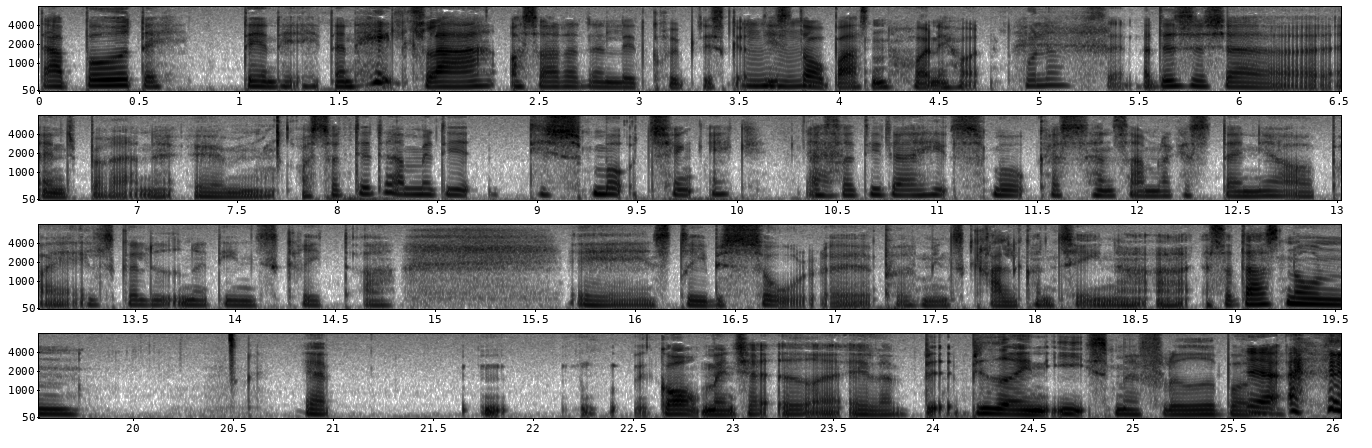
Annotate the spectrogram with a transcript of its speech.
Der er både det, den, den helt klare, og så er der den lidt kryptiske. Mm-hmm. Mhm. De står bare sådan hånd i hånd. 100 procent. Og det synes jeg er inspirerende. Øhm, og så det der med de, de små ting, ikke? Ja. Altså de der helt små, han samler kastanjer op, og jeg elsker lyden af dine skridt, og øh, en stribe sol øh, på min skraldcontainer. Og, altså der er sådan nogle, går, mens jeg æder, eller bi- bider en is med flødeboller. Ja.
